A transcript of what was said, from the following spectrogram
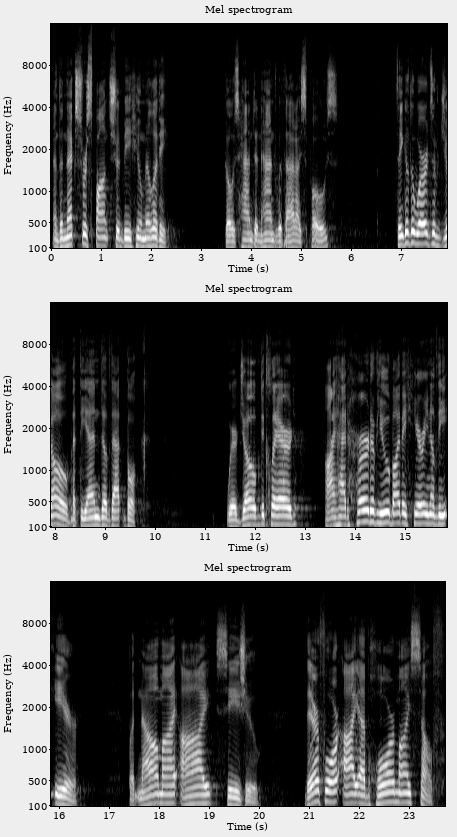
And the next response should be humility. Goes hand in hand with that, I suppose. Think of the words of Job at the end of that book, where Job declared, I had heard of you by the hearing of the ear, but now my eye sees you. Therefore I abhor myself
